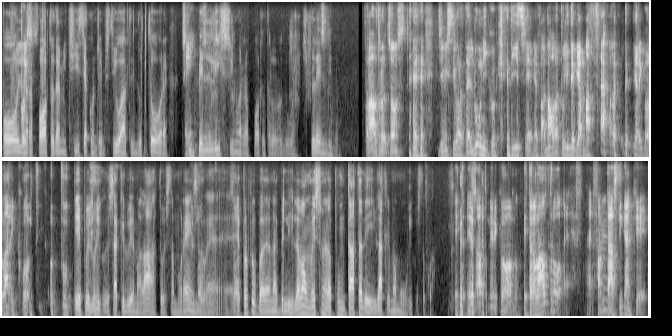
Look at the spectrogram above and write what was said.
o il Poi, rapporto d'amicizia con James Stewart, il dottore. Sì, è bellissimo sì. il rapporto tra loro due, splendido. Sì. Tra l'altro John, James Stewart è l'unico che dice e fa no, ma tu li devi ammazzare, devi regolare i conti con tutti. E poi è l'unico che sa che lui è malato e sta morendo. Esatto, è, esatto. è, proprio una bellissima. L'avevamo messo nella puntata dei Lacrima Movie, questo qua. E, esatto, mi ricordo. E tra l'altro è, è fantastica anche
